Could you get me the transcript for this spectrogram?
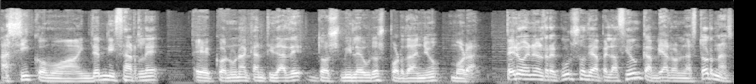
así como a indemnizarle eh, con una cantidad de 2.000 euros por daño moral. Pero en el recurso de apelación cambiaron las tornas,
